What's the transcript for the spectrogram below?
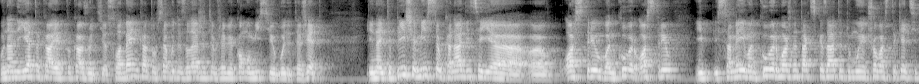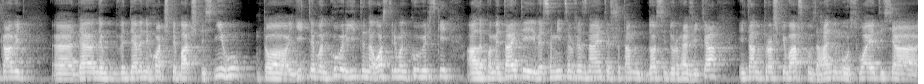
Вона не є така, як то кажуть, слабенька, то все буде залежати вже в якому місці ви будете жити. І найтепліше місце в Канаді це є острів, Ванкувер, острів, і, і самий Ванкувер, можна так сказати. Тому якщо вас таке цікавить, е, де, не, де ви не хочете бачити снігу, то їдьте в Ванкувер, їдьте на острів Ванкуверський, але пам'ятайте, і ви самі це вже знаєте, що там досить дороге життя, і там трошки важко в загальному освоїтися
